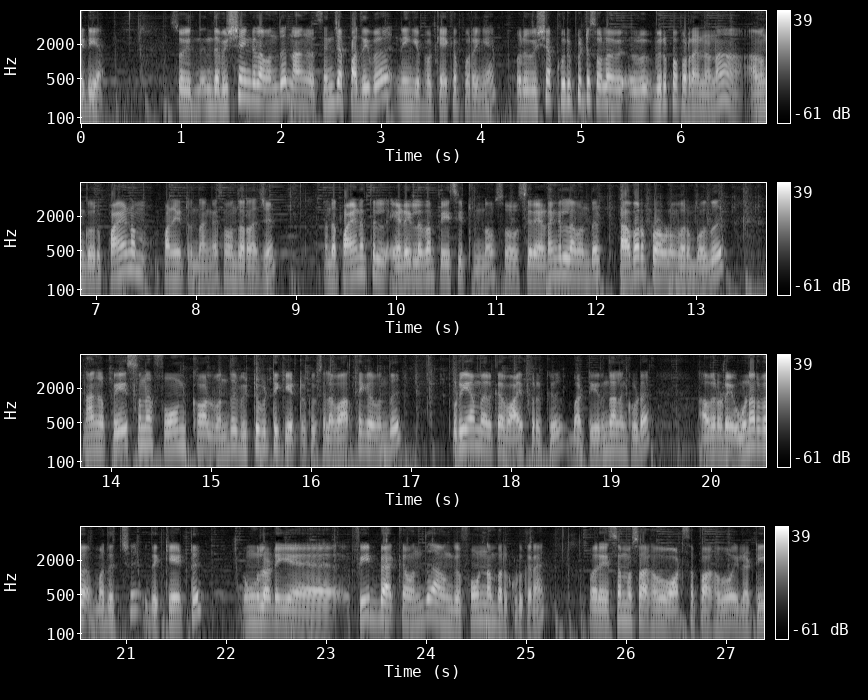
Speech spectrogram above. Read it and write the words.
ஐடியா ஸோ இந்த இந்த விஷயங்களை வந்து நாங்கள் செஞ்ச பதிவை நீங்கள் இப்போ கேட்க போகிறீங்க ஒரு விஷயம் குறிப்பிட்டு சொல்ல விருப்பப்படுறேன் என்னென்னா அவங்க ஒரு பயணம் பண்ணிகிட்டு இருந்தாங்க சௌந்தரராஜன் அந்த பயணத்தில் இடையில தான் பேசிகிட்டு இருந்தோம். ஸோ சில இடங்களில் வந்து டவர் ப்ராப்ளம் வரும்போது நாங்கள் பேசின ஃபோன் கால் வந்து விட்டு விட்டு கேட்டிருக்கோம். சில வார்த்தைகள் வந்து புரியாமல் இருக்க வாய்ப்பு இருக்குது பட் இருந்தாலும் கூட அவருடைய உணர்வை மதித்து இதை கேட்டு உங்களுடைய ஃபீட்பேக்கை வந்து அவங்க ஃபோன் நம்பர் கொடுக்குறேன். ஒரு எஸ்எம்எஸ் ஆகவோ வாட்ஸ்அப்பாகவோ இல்லாட்டி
